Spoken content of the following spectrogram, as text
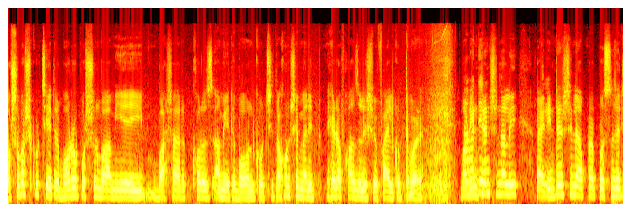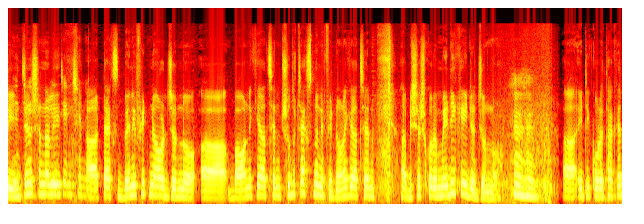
বসবাস করছি এটার বড় পোর্শন বা আমি এই বাসার খরচ আমি এটা বহন করছি। তখন সে ম্যারিড হেড অফ হাউস হিসেবে ফাইল করতে পারে। বাট ইন্টেনশনালি রাইট ইন্টেনশনালি আপনার প্রশ্ন যেটি ইন্টেনশনালি ট্যাক্স বেনিফিট নেওয়ার জন্য বা অনেকে আছেন শুধু ট্যাক্স বেনিফিট না অনেকে আছেন বিশেষ করে মেডিকেইডের জন্য। এটি করে থাকেন।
